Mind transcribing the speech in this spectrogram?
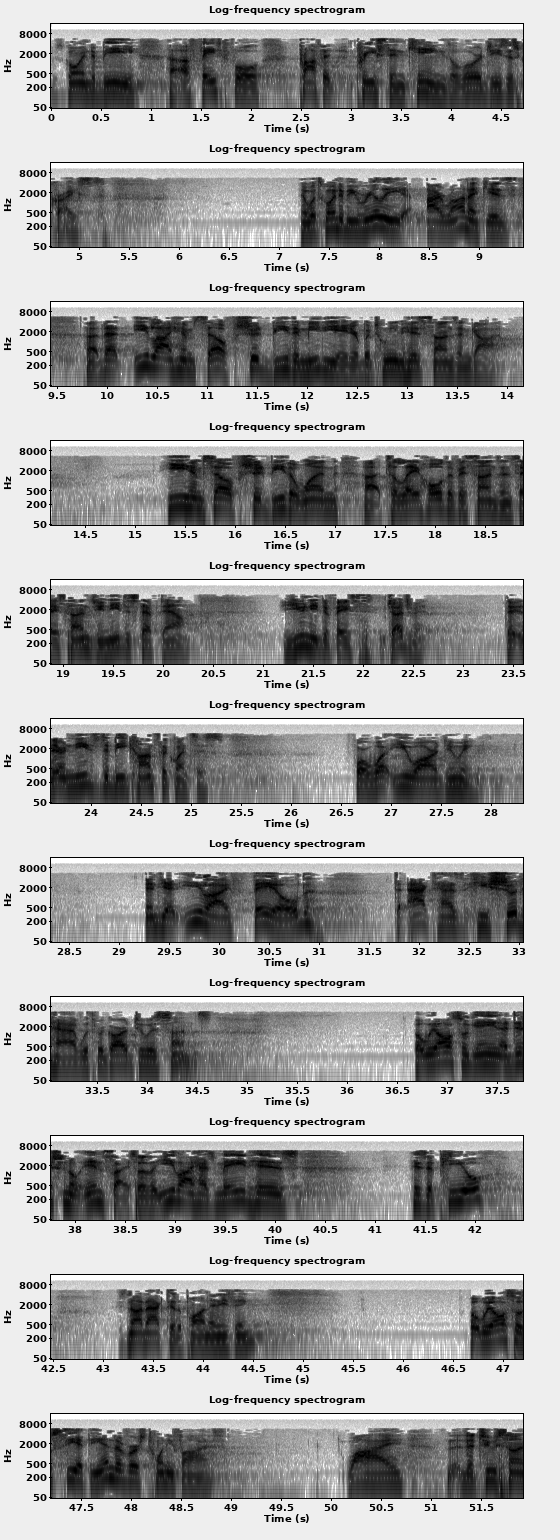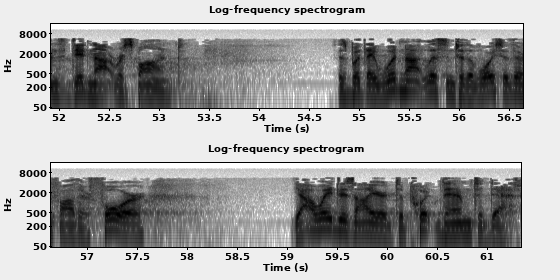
Who's going to be a faithful prophet, priest, and king, the Lord Jesus Christ. And what's going to be really ironic is uh, that Eli himself should be the mediator between his sons and God. He himself should be the one uh, to lay hold of his sons and say, Sons, you need to step down. You need to face judgment. There, there needs to be consequences for what you are doing. And yet Eli failed to act as he should have with regard to his sons. But we also gain additional insight. So that Eli has made his, his appeal. He's not acted upon anything. But we also see at the end of verse 25 why the two sons did not respond says, But they would not listen to the voice of their father, for Yahweh desired to put them to death.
